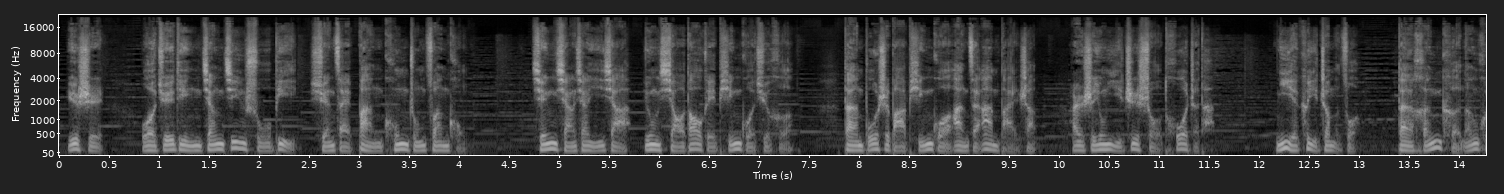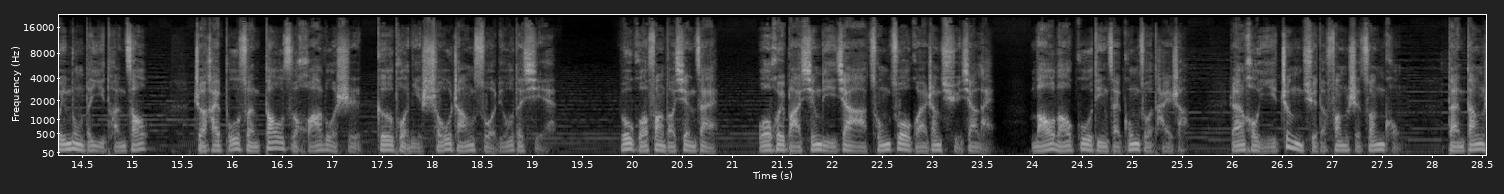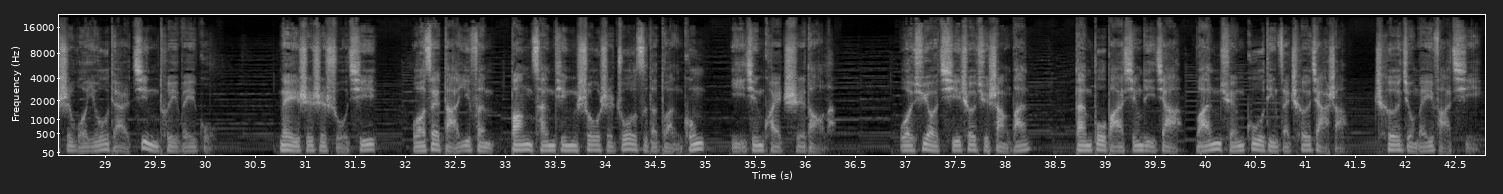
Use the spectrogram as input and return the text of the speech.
于是我决定将金属臂悬在半空中钻孔。请想象一下，用小刀给苹果去核，但不是把苹果按在案板上，而是用一只手托着它。你也可以这么做，但很可能会弄得一团糟。这还不算刀子滑落时割破你手掌所流的血。如果放到现在，我会把行李架从座管上取下来，牢牢固定在工作台上。然后以正确的方式钻孔，但当时我有点进退维谷。那时是暑期，我在打一份帮餐厅收拾桌子的短工，已经快迟到了。我需要骑车去上班，但不把行李架完全固定在车架上，车就没法骑。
